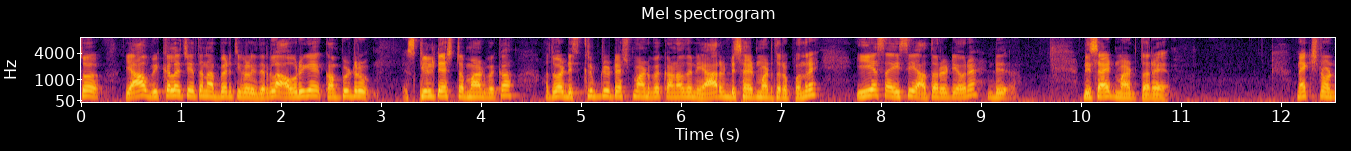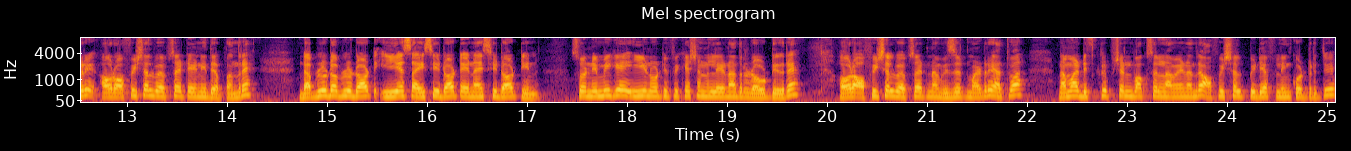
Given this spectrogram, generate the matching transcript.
so ಯಾವ ವಿಕಲಚೇತನ ಅಭ್ಯರ್ಥಿಗಳಿದ್ದಾರಲ್ಲ ಅವರಿಗೆ ಕಂಪ್ಯೂಟರ್ ಸ್ಕಿಲ್ ಟೆಸ್ಟ್ ಮಾಡಬೇಕಾ ಅಥವಾ ಡಿಸ್ಕ್ರಿಪ್ಟಿವ್ ಟೆಸ್ಟ್ ಮಾಡಬೇಕಾ ಅನ್ನೋದನ್ನು ಯಾರು ಡಿಸೈಡ್ ಮಾಡ್ತಾರಪ್ಪ ಅಂದರೆ E S I C authority ಅವರೇ ಡಿ ಡಿಸೈಡ್ ಮಾಡ್ತಾರೆ. ನೆಕ್ಸ್ಟ್ ನೋಡಿರಿ, ಅವ್ರ ಅಫಿಷಿಯಲ್ ವೆಬ್ಸೈಟ್ ಏನಿದೆಯಪ್ಪ ಅಂದರೆ W W dot E S I C dot N I C dot in so ನಿಮಗೆ ಈ ನೋಟಿಫಿಕೇಷನಲ್ಲಿ ಏನಾದರೂ ಡೌಟ್ ಇದ್ದರೆ ಅವರ ಅಫಿಷಿಯಲ್ ವೆಬ್ಸೈಟ್ನ ವಿಸಿಟ್ ಮಾಡಿರಿ, ಅಥವಾ ನಮ್ಮ ಡಿಸ್ಕ್ರಿಪ್ಷನ್ ಬಾಕ್ಸಲ್ಲಿ ನಾವೇನಂದರೆ official P D F link ಕೊಟ್ಟಿರ್ತೀವಿ.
